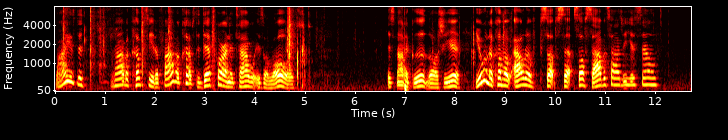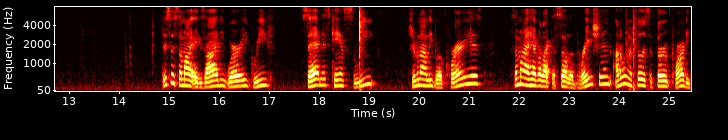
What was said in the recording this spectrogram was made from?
Why is the Five of Cups here? The Five of Cups, the Death card, and the Tower is a lost. It's not a good loss. Yeah. You're going to come up out of self-sabotaging yourself. This is somebody anxiety, worry, grief, sadness, can't sleep. Gemini, Libra, Aquarius. Somebody having like a celebration. I don't even feel it's a third party.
